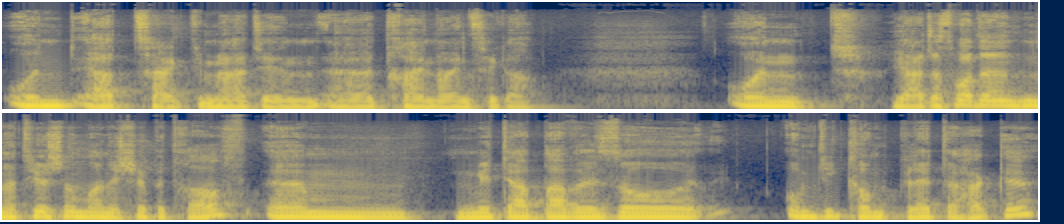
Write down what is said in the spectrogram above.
Und er zeigte mir halt den äh, 390er. Und ja, das war dann natürlich nochmal eine Schippe drauf. Ähm, mit der Bubble so um die komplette Hacke.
